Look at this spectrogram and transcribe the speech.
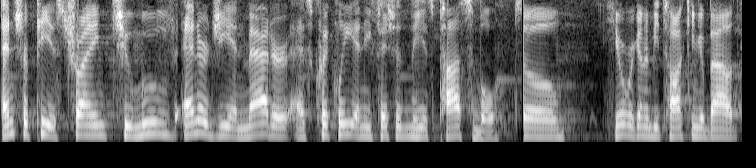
entropy is trying to move energy and matter as quickly and efficiently as possible. So here we're going to be talking about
